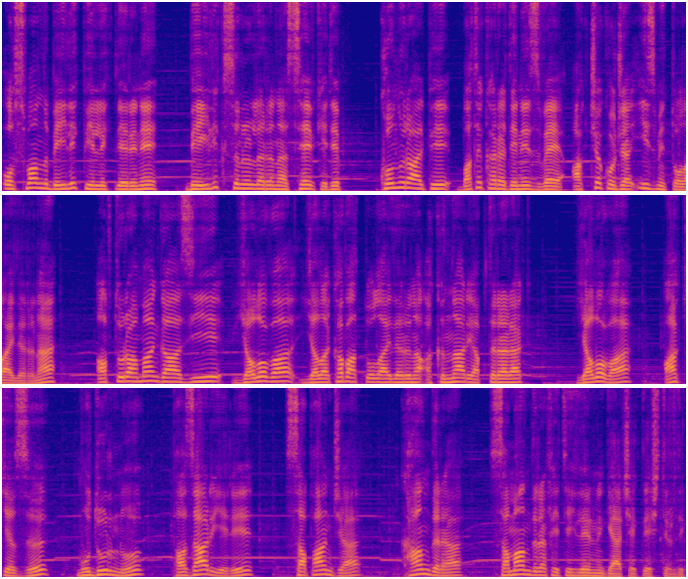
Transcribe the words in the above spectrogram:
Osmanlı beylik birliklerini beylik sınırlarına sevk edip Konur Alpi, Batı Karadeniz ve Akçakoca İzmit dolaylarına, Abdurrahman Gazi'yi Yalova, Yalakabat dolaylarına akınlar yaptırarak Yalova, Akyazı, Mudurnu, Pazar Yeri, Sapanca, Kandıra, Samandıra fetihlerini gerçekleştirdik.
